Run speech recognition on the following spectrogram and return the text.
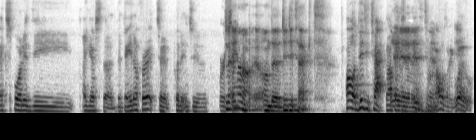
exported the, I guess the the data for it to put it into. No, no, no, on the Digitakt. Oh, Digitakt. Okay, yeah, yeah, yeah, yeah, I was like, whoa.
